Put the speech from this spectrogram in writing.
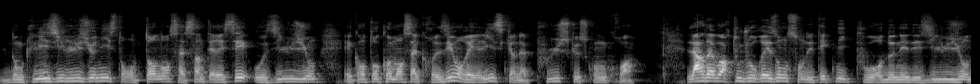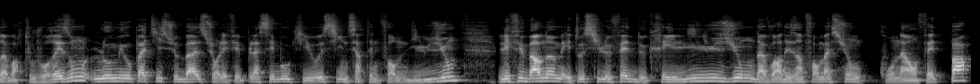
Donc les illusionnistes ont tendance à s'intéresser aux illusions et quand on commence à creuser, on réalise qu'il y en a plus que ce qu'on croit. L'art d'avoir toujours raison sont des techniques pour donner des illusions d'avoir toujours raison. L'homéopathie se base sur l'effet placebo qui est aussi une certaine forme d'illusion. L'effet Barnum est aussi le fait de créer l'illusion d'avoir des informations qu'on n'a en fait pas.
